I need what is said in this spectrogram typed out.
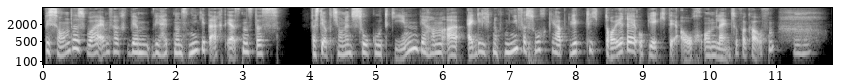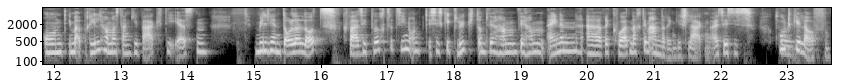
besonders war einfach, wir, wir hätten uns nie gedacht, erstens, dass, dass die Auktionen so gut gehen. Wir haben äh, eigentlich noch nie versucht gehabt, wirklich teure Objekte auch online zu verkaufen. Mhm. Und im April haben wir es dann gewagt, die ersten Million-Dollar-Lots quasi durchzuziehen und es ist geglückt und wir haben, wir haben einen äh, Rekord nach dem anderen geschlagen. Also es ist Gut gelaufen.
